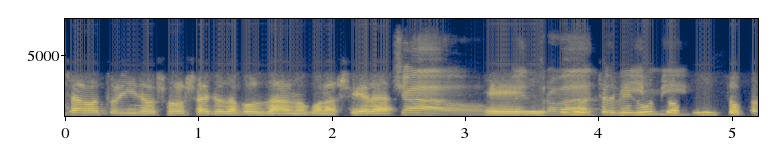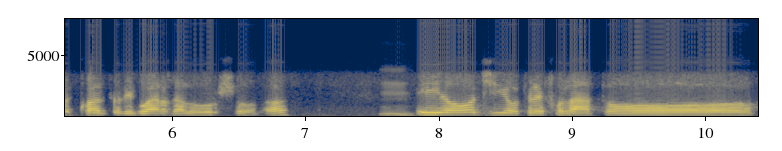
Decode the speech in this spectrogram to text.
ciao Antonino, sono Sergio da Bolzano, buonasera. Ciao, eh, sono intervenuto dimmi. appunto per quanto riguarda l'orso. No? Mm. Io oggi ho telefonato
